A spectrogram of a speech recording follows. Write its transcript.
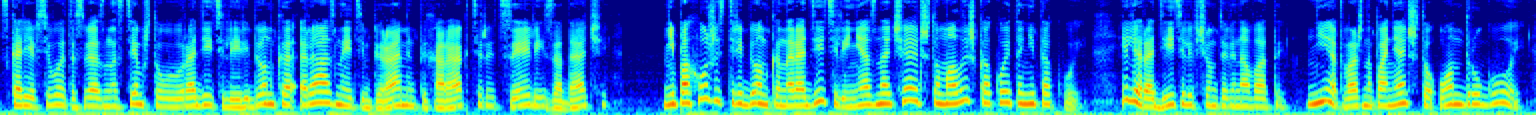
Скорее всего, это связано с тем, что у родителей и ребенка разные темпераменты, характеры, цели и задачи. Непохожесть ребенка на родителей не означает, что малыш какой-то не такой, или родители в чем-то виноваты. Нет, важно понять, что он другой —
